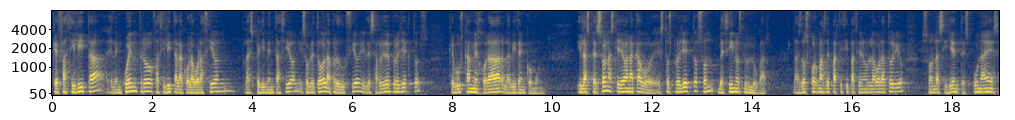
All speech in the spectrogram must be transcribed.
que facilita el encuentro, facilita la colaboración, la experimentación y sobre todo la producción y el desarrollo de proyectos que buscan mejorar la vida en común. Y las personas que llevan a cabo estos proyectos son vecinos de un lugar. Las dos formas de participación en un laboratorio son las siguientes. Una es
